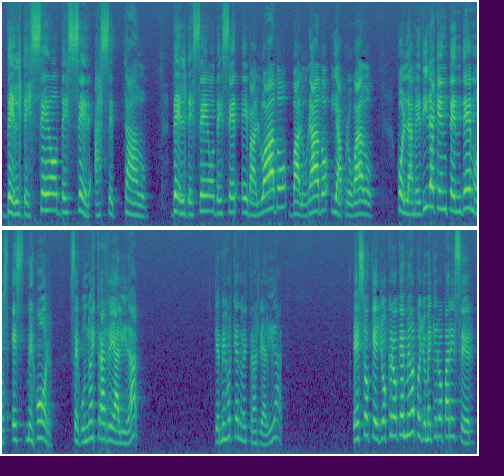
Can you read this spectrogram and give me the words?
del deseo de ser aceptado, del deseo de ser evaluado, valorado y aprobado. Con la medida que entendemos es mejor según nuestra realidad. ¿Qué es mejor que nuestra realidad? Eso que yo creo que es mejor, pues yo me quiero parecer.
